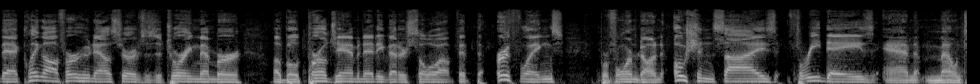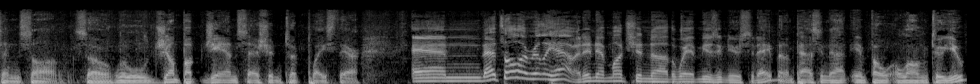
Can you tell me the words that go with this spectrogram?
that Klinghoffer, who now serves as a touring member of both Pearl Jam and Eddie Vedder's solo outfit, the Earthlings, performed on Ocean Size, Three Days, and Mountain Song. So a little jump up jam session took place there. And that's all I really have. I didn't have much in uh, the way of music news today, but I'm passing that info along to you.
